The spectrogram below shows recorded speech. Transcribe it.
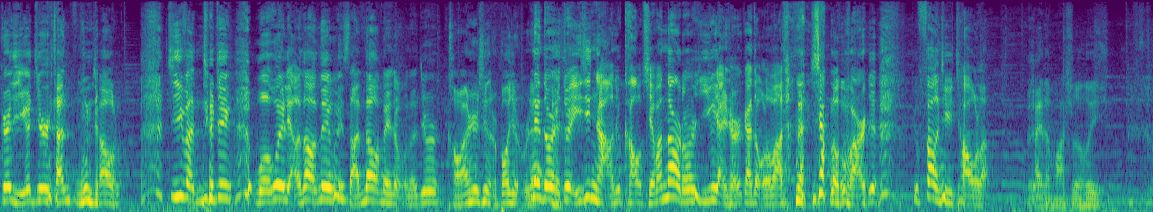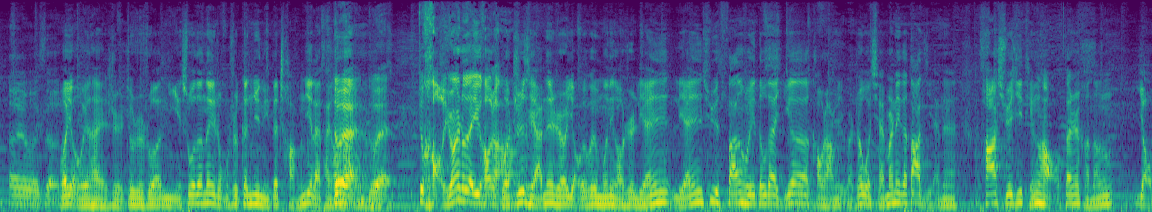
哥几个今儿咱不用抄了。基本就这，我会两道，那会三道那种的，就是考完试去哪儿包宿去。那都是对，一进场就考，写完道都是一个眼神，该走了吧？他 下楼玩去，就放弃抄了。太他妈社会！哎呦我操！我有回他也是，就是说你说的那种是根据你的成绩来排考场的。对对，就好学生都在一个考场。我之前的时候有一回模拟考试，连连续三回都在一个考场里边。之后我前面那个大姐呢，她学习挺好，但是可能有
